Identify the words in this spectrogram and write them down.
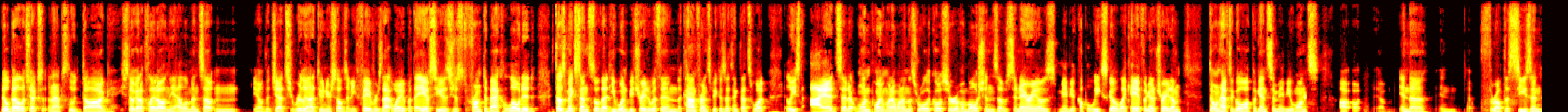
Bill Belichick's an absolute dog. You still got to play it out in the elements out in you know the Jets, you're really not doing yourselves any favors that way. But the AFC is just front to back loaded. It does make sense though that he wouldn't be traded within the conference because I think that's what at least I had said at one point when I went on this roller coaster of emotions of scenarios maybe a couple weeks ago. Like, hey, if they're going to trade him, don't have to go up against him maybe once uh, uh in the in throughout the season.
